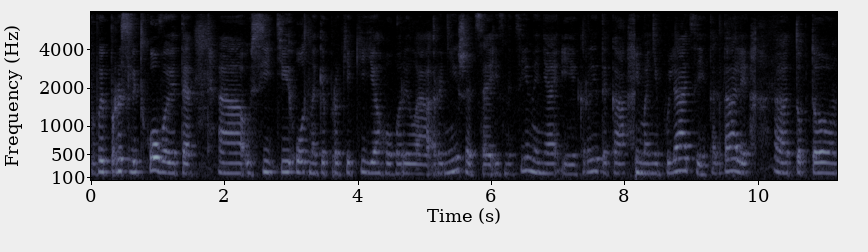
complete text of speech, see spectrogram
ви прослідковуєте е, усі ті ознаки, про які я говорила раніше: це і знецінення, і критика, і маніпуляції, і так далі. Е, Тобто,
